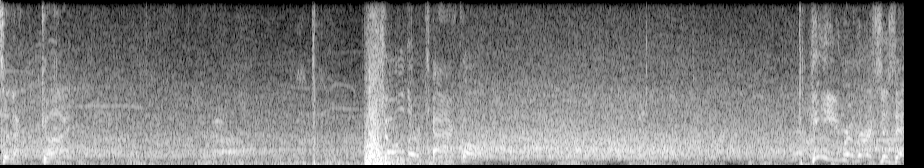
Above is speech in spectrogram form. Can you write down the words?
To the gut. Shoulder tackle. He reverses it.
